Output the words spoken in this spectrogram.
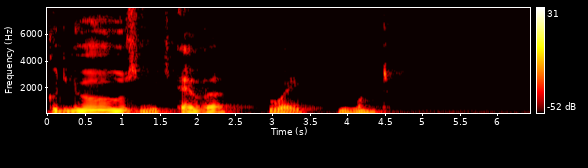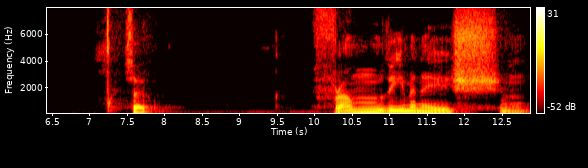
could use in whichever way you want. So, from the emanation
